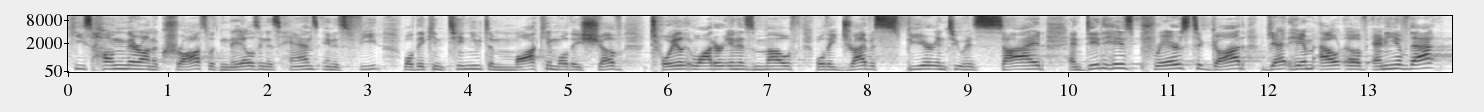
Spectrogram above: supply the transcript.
He's hung there on a cross with nails in his hands and his feet while they continue to mock him, while they shove toilet water in his mouth, while they drive a spear into his side. And did his prayers to God get him out of any of that?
